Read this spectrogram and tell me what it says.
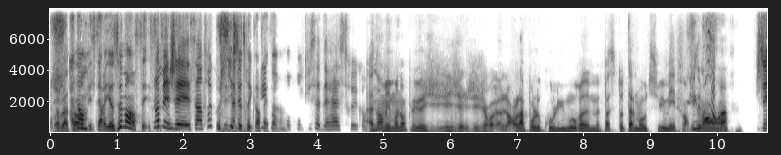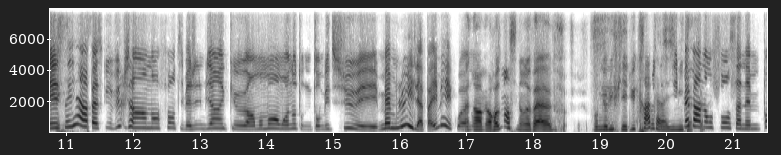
Ah, bah, Ah non, mais sérieusement, c'est. Non, mais j'ai, c'est un truc où j'ai Aussi, ce jamais truc, en fait, pour, hein. pour qu'on puisse adhérer à ce truc. En Ah fait. non, mais moi non plus. Genre, alors là, pour le coup, l'humour euh, me passe totalement au-dessus, mais forcément. hein. J'ai essayé, hein, parce que vu que j'ai un enfant, t'imagines bien qu'à un moment ou un autre, on est tombé dessus et même lui, il a pas aimé, quoi. Ah non, mais heureusement, sinon, on va... vaut mieux lui filer du crack à la si limite. même un enfant, ça n'aime pas,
